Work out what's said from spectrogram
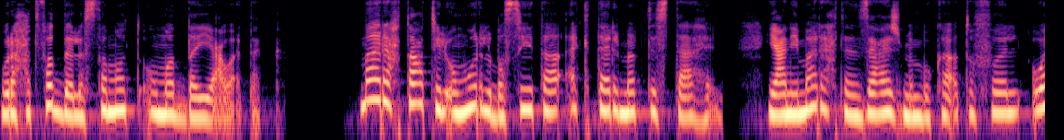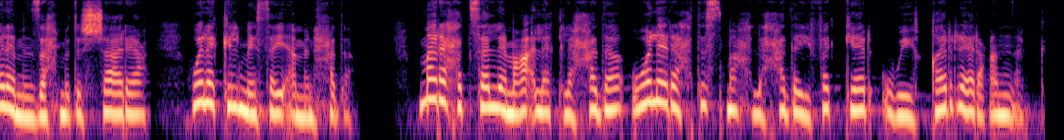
ورح تفضل الصمت وما تضيع وقتك. ما رح تعطي الأمور البسيطة أكثر ما بتستاهل. يعني ما رح تنزعج من بكاء طفل ولا من زحمة الشارع ولا كلمة سيئة من حدا. ما رح تسلم عقلك لحدا ولا رح تسمح لحدا يفكر ويقرر عنك.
